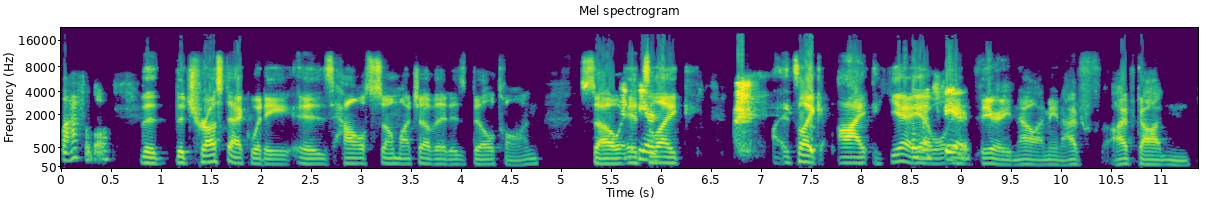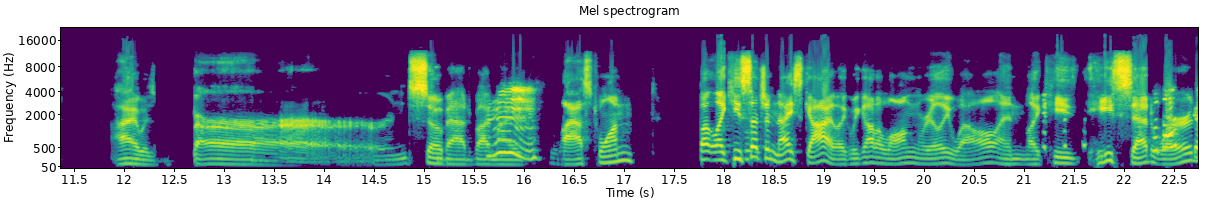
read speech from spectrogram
laughable. The the trust equity is how so much of it is built on. So it's, it's like it's like I yeah, so yeah, well fear. in theory, no, I mean I've I've gotten I was burned so bad by mm. my hmm. last one. But like he's such a nice guy. Like we got along really well and like he he said well, words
